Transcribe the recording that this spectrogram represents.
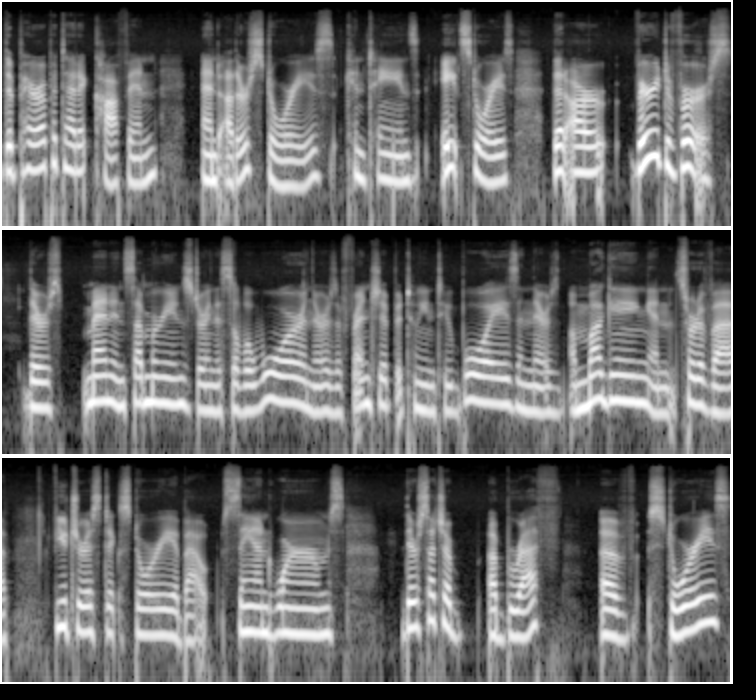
The Peripatetic Coffin and Other Stories contains eight stories that are very diverse. There's men in submarines during the Civil War, and there's a friendship between two boys, and there's a mugging and sort of a futuristic story about sandworms. There's such a, a breadth of stories.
